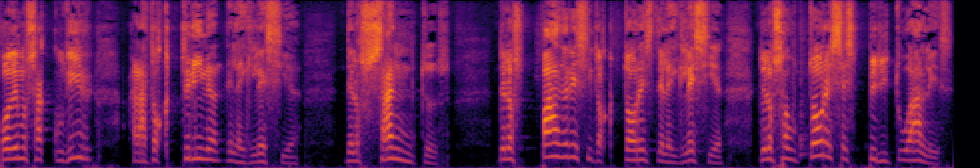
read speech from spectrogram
podemos acudir a la doctrina de la Iglesia, de los santos, de los padres y doctores de la Iglesia, de los autores espirituales.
